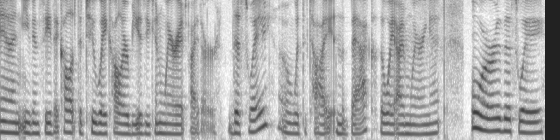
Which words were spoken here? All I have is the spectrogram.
And you can see they call it the two-way collar because you can wear it either this way uh, with the tie in the back, the way I'm wearing it, or this way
